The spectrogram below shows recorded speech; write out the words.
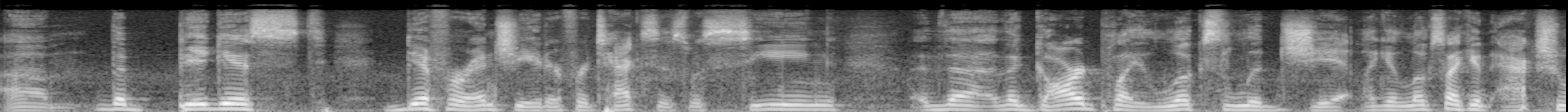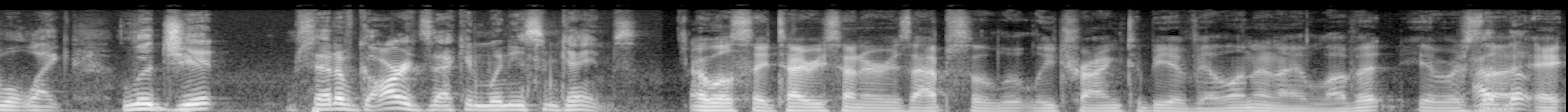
um, the biggest differentiator for Texas was seeing the the guard play looks legit. Like it looks like an actual like legit set of guards that can win you some games. I will say Tyrese Hunter is absolutely trying to be a villain, and I love it. It was a,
